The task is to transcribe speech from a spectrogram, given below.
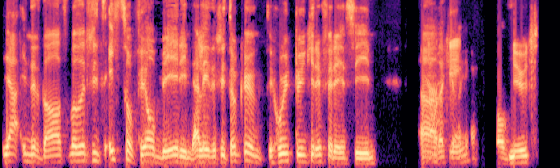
Ja, inderdaad. Maar er zit echt zoveel meer in. Allee, er zit ook een goede punkreferentie in. Ah, Ja, dat ik. Benieuwd.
